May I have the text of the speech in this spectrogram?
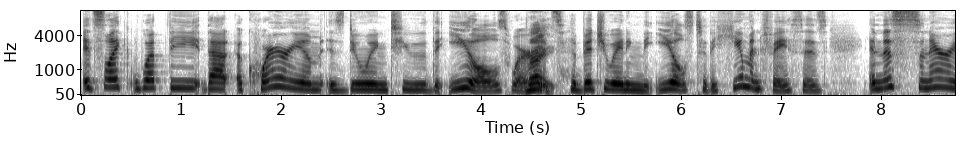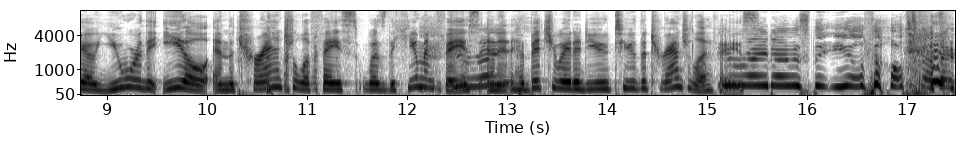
it's like what the that aquarium is doing to the eels where Right. it's habituating the eels to the human faces. In this scenario, you were the eel and the tarantula face was the human face and it habituated you to the tarantula face. You're right. I was the eel the whole time.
